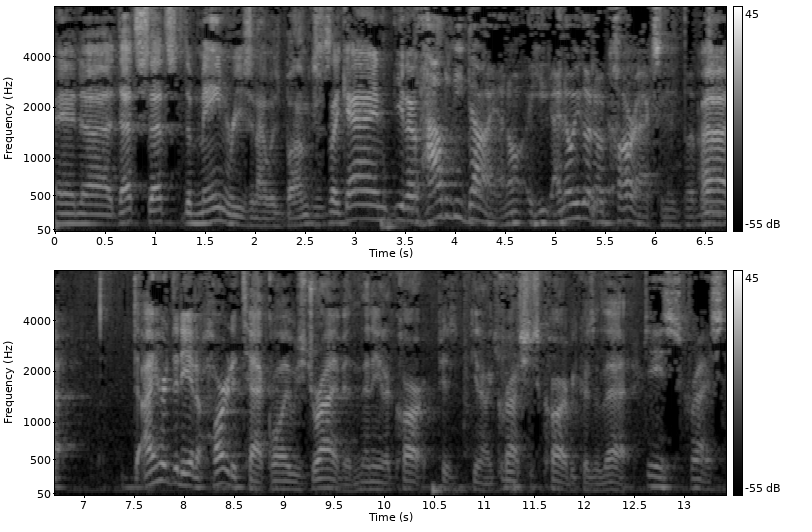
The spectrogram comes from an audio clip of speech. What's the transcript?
and uh, that's that's the main reason I was bummed because it's like, ah, you know, But how did he die? I don't. He, I know he got in a car accident, but was he- Uh, I heard that he had a heart attack while he was driving. Then he had a car, you know, he crashed his car because of that. Jesus Christ.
